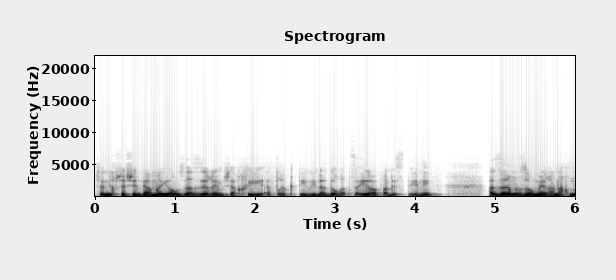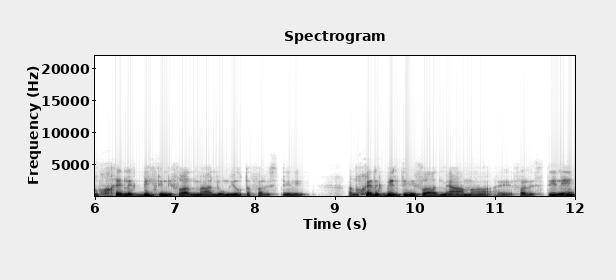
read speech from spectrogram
שאני חושב שגם היום זה הזרם שהכי אטרקטיבי לדור הצעיר הפלסטיני. הזרם הזה אומר, אנחנו חלק בלתי נפרד מהלאומיות הפלסטינית, אנחנו חלק בלתי נפרד מהעם הפלסטיני,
